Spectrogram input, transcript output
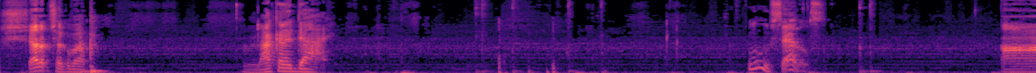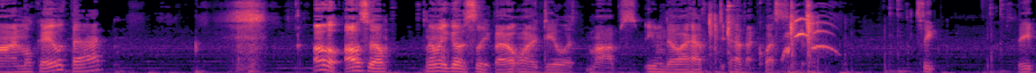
Shut up, Chocobo. I'm not gonna die. Ooh, saddles. I'm okay with that. Oh, also, I'm gonna go to sleep. I don't want to deal with mobs, even though I have to have that quest. Sleep. Sleep.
